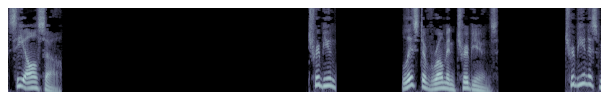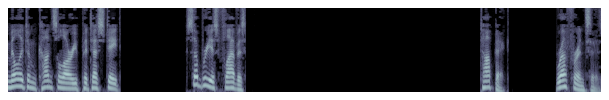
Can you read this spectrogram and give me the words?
See also. Tribune. List of Roman tribunes. Tribunus militum consulari potestate. Subrius Flavus Topic. References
